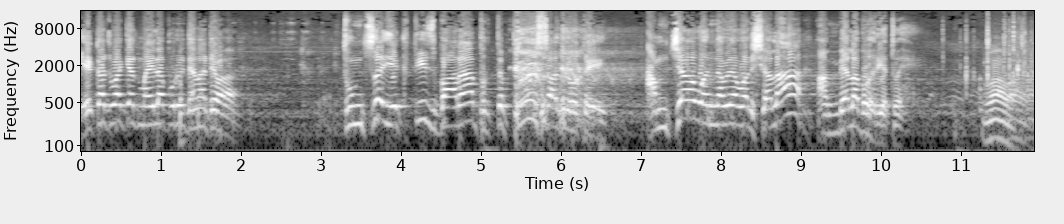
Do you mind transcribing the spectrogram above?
एकाच वाक्यात महिला पुरुष ध्यानात ठेवा तुमचं एकतीस बारा फक्त पिऊन साजरं होते. आमच्या व नव्या वर्षाला आंब्याला बहर येतोय. वा वा.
